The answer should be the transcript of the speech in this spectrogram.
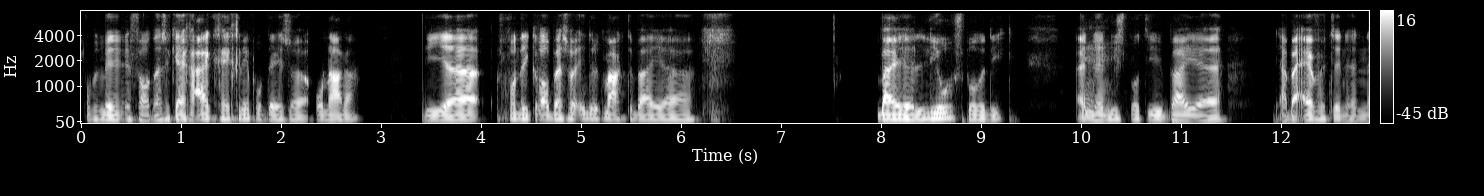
op het middenveld. En ze kregen eigenlijk geen grip op deze Onana. Die vond ik al best wel indruk maakte bij bij uh, Lille speelde die. En mm. uh, nu speelt hij bij, uh, ja, bij Everton. En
